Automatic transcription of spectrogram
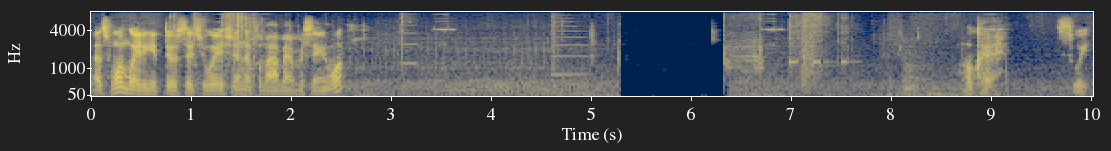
That's one way to get through a situation if I've ever seen one. Okay. Sweet.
